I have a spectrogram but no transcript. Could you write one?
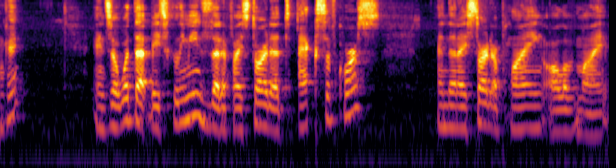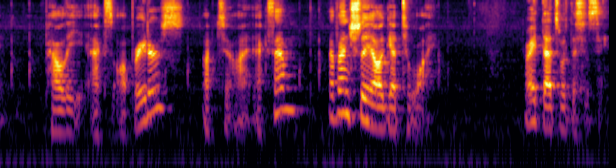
Okay? And so what that basically means is that if I start at x, of course, and then I start applying all of my Pauli x operators up to xm, eventually I'll get to y. Right? That's what this is saying.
